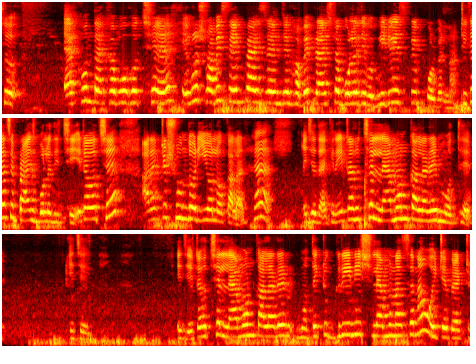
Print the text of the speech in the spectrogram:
সো এখন দেখাবো হচ্ছে, এগুলো সবই সেম প্রাইস রেঞ্জের হবে প্রাইসটা বলে দেবো ভিডিও স্ক্রিপ্ট করবেন না, ঠিক আছে? প্রাইস বলে দিচ্ছি। এটা হচ্ছে আর একটা সুন্দর ইয়েলো কালার হ্যাঁ? এই যে দেখেন, এটা হচ্ছে লেমন কালারের মধ্যে। এই যে এই যে, এটা হচ্ছে লেমন কালারের মধ্যে, একটু গ্রিনিশ লেমন আছে না? ওই টাইপের একটা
